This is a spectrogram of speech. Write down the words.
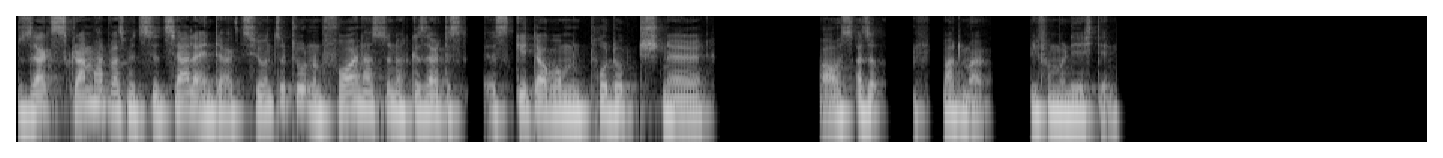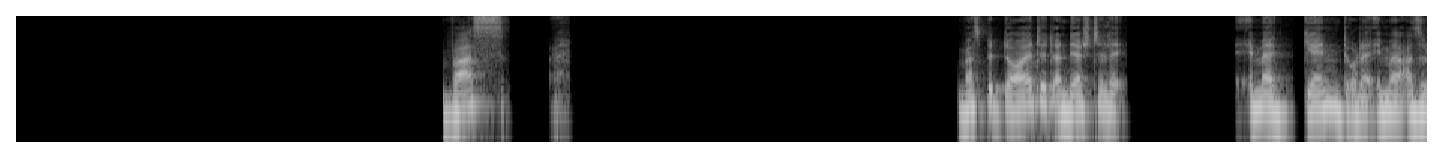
Du sagst, Scrum hat was mit sozialer Interaktion zu tun und vorhin hast du noch gesagt, es, es geht darum, ein Produkt schnell raus. Also, warte mal, wie formuliere ich den? Was, was bedeutet an der Stelle emergent oder immer, also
